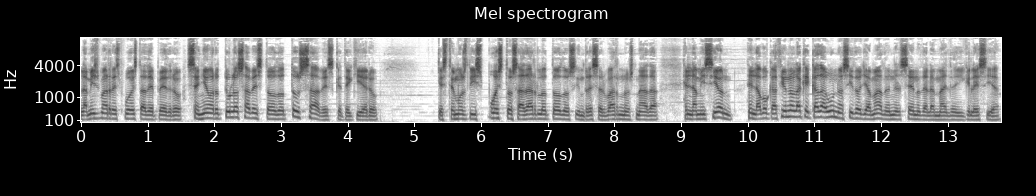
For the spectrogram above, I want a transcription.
la misma respuesta de Pedro, Señor, tú lo sabes todo, tú sabes que te quiero que estemos dispuestos a darlo todo sin reservarnos nada, en la misión, en la vocación a la que cada uno ha sido llamado en el seno de la Madre Iglesia.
